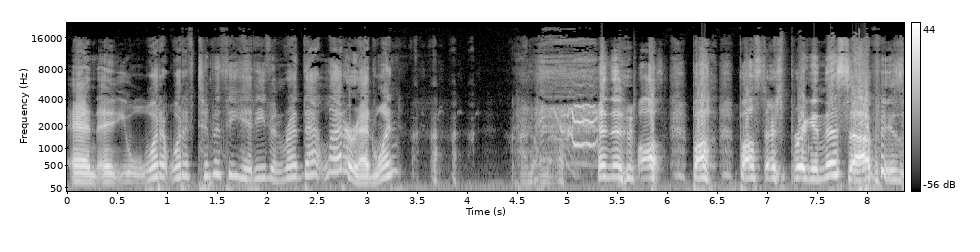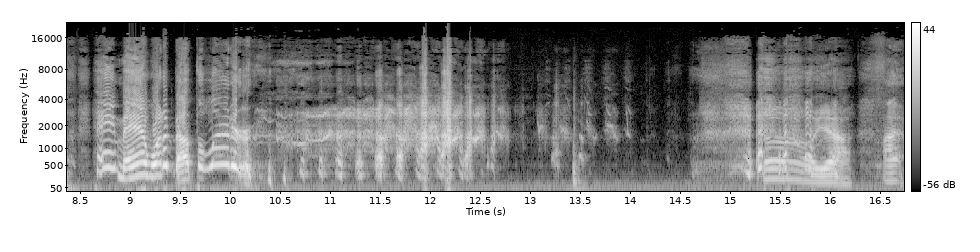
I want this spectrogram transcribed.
And, and you- what if- what if Timothy had even read that letter, Edwin? I don't know. and then Paul, Paul Paul starts bringing this up. He's like, "Hey man, what about the letter?" oh yeah, I,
